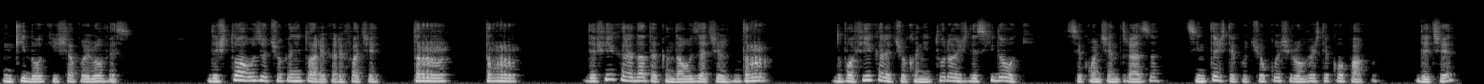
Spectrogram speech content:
închid ochii și apoi lovesc. Deci tu auzi o ciocănitoare care face trr, trr. De fiecare dată când auzi acel trr, după fiecare ciocănitură își deschide ochii, se concentrează, țintește cu ciocul și lovește copacul. De ce?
